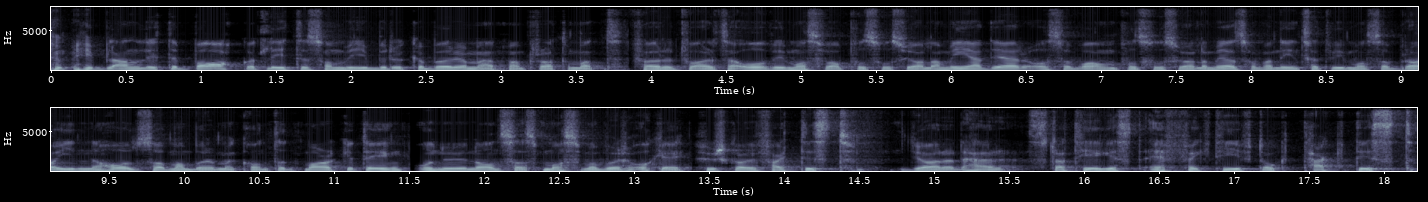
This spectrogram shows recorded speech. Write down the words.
ibland lite bakåt, lite som vi brukar börja med, att man pratar om att förut var det så här, åh, vi måste vara på sociala medier och så var man på sociala medier så har man insett att vi måste ha bra innehåll, så har man börjat med content marketing och nu någonstans måste man börja, okej, okay, hur ska vi faktiskt göra det här strategiskt effektivt och taktiskt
